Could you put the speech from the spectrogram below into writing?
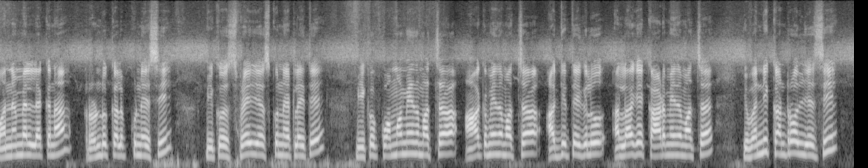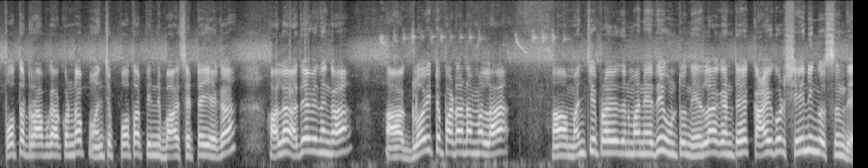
వన్ ఎంఎల్ లెక్కన రెండు కలుపుకునేసి మీకు స్ప్రే చేసుకున్నట్లయితే మీకు కొమ్మ మీద మచ్చ ఆకు మీద మచ్చ అగ్గి తెగులు అలాగే కాడ మీద మచ్చ ఇవన్నీ కంట్రోల్ చేసి పూత డ్రాప్ కాకుండా మంచి పూత పిండి బాగా సెట్ అయ్యాక అలా అదేవిధంగా గ్లోయిట్ పడడం వల్ల మంచి ప్రయోజనం అనేది ఉంటుంది. ఎలాగంటే కాయ కూడా షైనింగ్ వస్తుంది.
